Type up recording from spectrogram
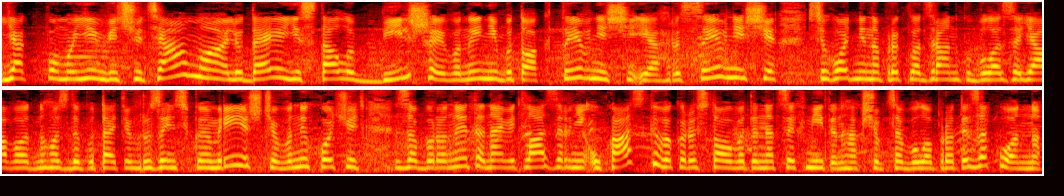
як по моїм відчуттям, людей стало більше, і вони нібито активніші і агресивніші. Сьогодні, наприклад, зранку була заява одного з депутатів грузинської мрії, що вони хочуть заборонити навіть лазерні указки використовувати на цих мітингах, щоб це було протизаконно,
